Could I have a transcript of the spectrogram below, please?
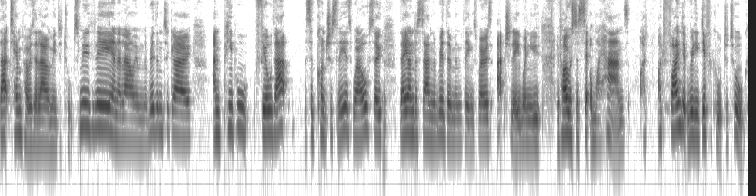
that tempo is allowing me to talk smoothly and allowing the rhythm to go. And people feel that subconsciously as well. So they understand the rhythm and things. Whereas actually, when you, if I was to sit on my hands, I'd, I'd find it really difficult to talk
